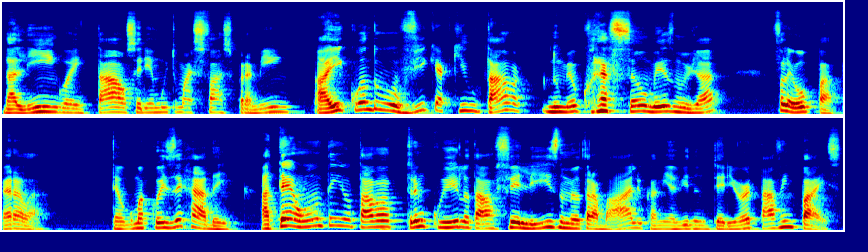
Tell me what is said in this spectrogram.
da língua e tal, seria muito mais fácil para mim. Aí quando eu vi que aquilo tava no meu coração mesmo já, falei, opa, pera lá, tem alguma coisa errada aí. Até ontem eu tava tranquilo, eu tava feliz no meu trabalho, com a minha vida no interior, tava em paz.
